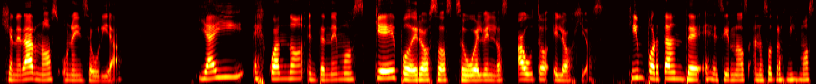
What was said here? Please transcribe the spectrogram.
y generarnos una inseguridad. Y ahí es cuando entendemos qué poderosos se vuelven los autoelogios. Qué importante es decirnos a nosotros mismos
